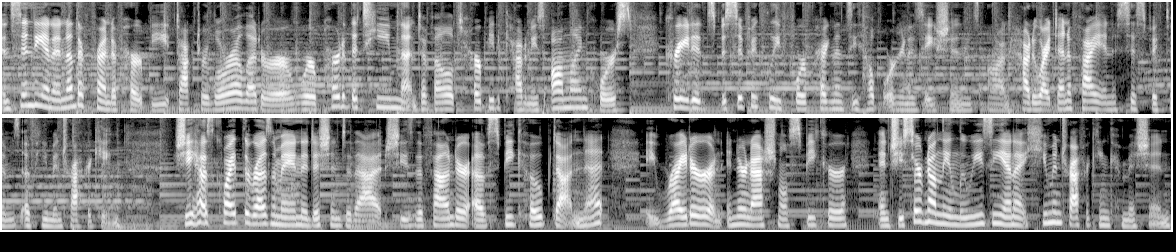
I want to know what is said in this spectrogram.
And Cindy and another friend of Heartbeat, Dr. Laura Lederer, were part of the team that developed Heartbeat Academy's online course created specifically for pregnancy help organizations on how to identify and assist victims of human trafficking. She has quite the resume in addition to that. She's the founder of speakhope.net, a writer, an international speaker, and she served on the Louisiana Human Trafficking Commission.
